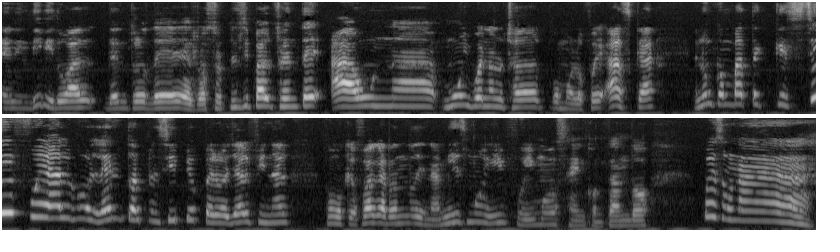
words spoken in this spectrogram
en individual dentro del roster principal frente a una muy buena luchadora como lo fue Asuka en un combate que sí fue algo lento al principio pero ya al final como que fue agarrando dinamismo y fuimos encontrando pues una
